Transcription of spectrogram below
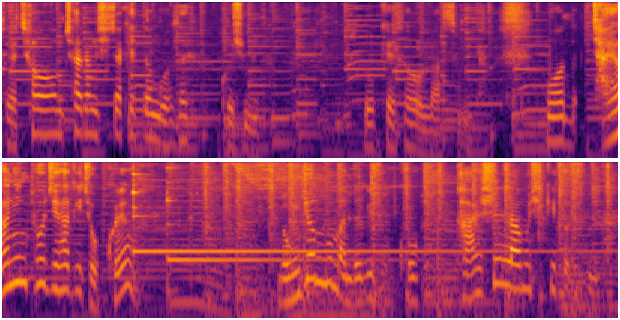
제가 처음 촬영 시작했던 곳을 곳입니다. 이렇게 해서 올라왔습니다. 뭐 자연인 토지 하기 좋고요. 농전부 만들기 좋고 가실나무 심기 좋습니다.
